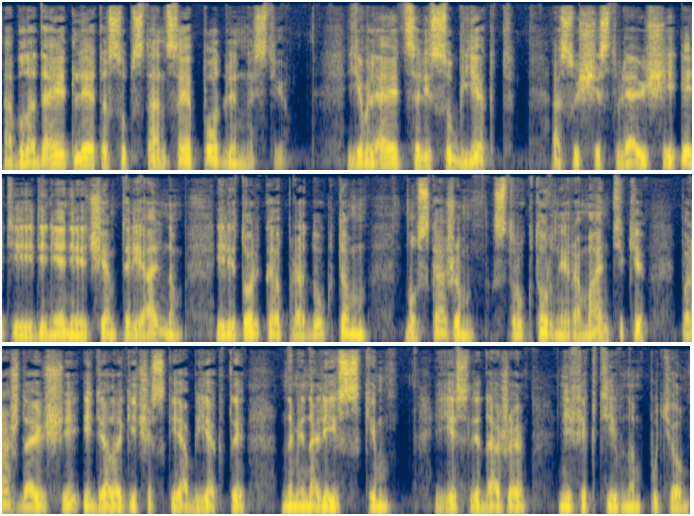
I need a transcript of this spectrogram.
Обладает ли эта субстанция подлинностью? является ли субъект, осуществляющий эти единения чем-то реальным или только продуктом, ну, скажем, структурной романтики, порождающей идеологические объекты номиналистским, если даже нефиктивным путем.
